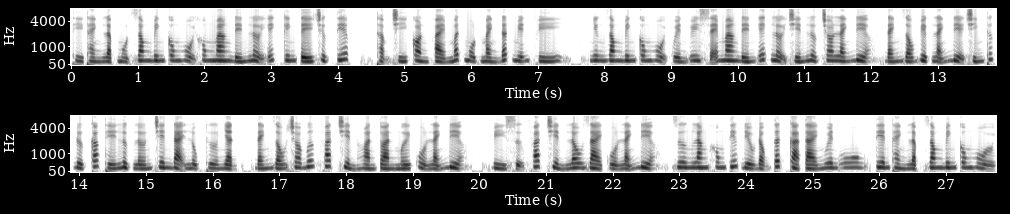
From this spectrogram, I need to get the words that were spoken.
thì thành lập một dòng binh công hội không mang đến lợi ích kinh tế trực tiếp, thậm chí còn phải mất một mảnh đất miễn phí. Nhưng dòng binh công hội quyền uy sẽ mang đến ích lợi chiến lược cho lãnh địa, đánh dấu việc lãnh địa chính thức được các thế lực lớn trên đại lục thừa nhận, đánh dấu cho bước phát triển hoàn toàn mới của lãnh địa. Vì sự phát triển lâu dài của lãnh địa, Dương Lăng không tiếc điều động tất cả tài nguyên U, tiên thành lập dòng binh công hội.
